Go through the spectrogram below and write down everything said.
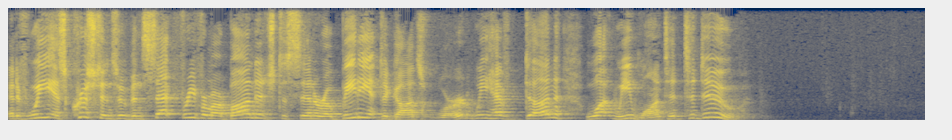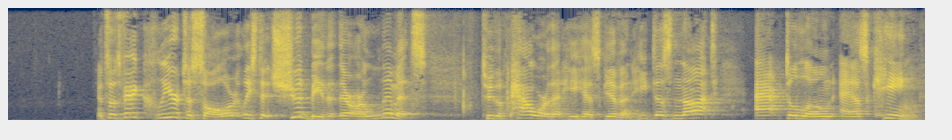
And if we, as Christians who have been set free from our bondage to sin, are obedient to God's word, we have done what we wanted to do. And so it's very clear to Saul, or at least it should be, that there are limits to the power that he has given. He does not act alone as king,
